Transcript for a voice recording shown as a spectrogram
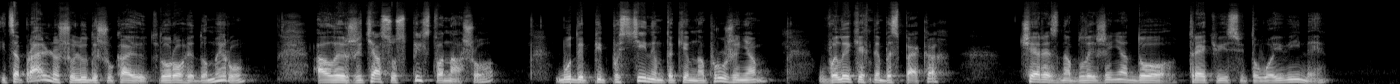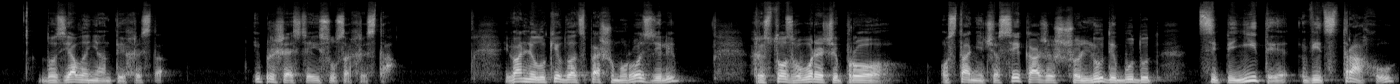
І це правильно, що люди шукають дороги до миру, але життя суспільства нашого буде під постійним таким напруженням в великих небезпеках через наближення до Третьої світової війни, до з'явлення Антихриста і пришестя Ісуса Христа. Івангелія Луки в 21 розділі Христос, говорячи про останні часи, каже, що люди будуть ціпеніти від страху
